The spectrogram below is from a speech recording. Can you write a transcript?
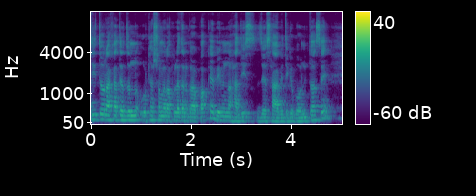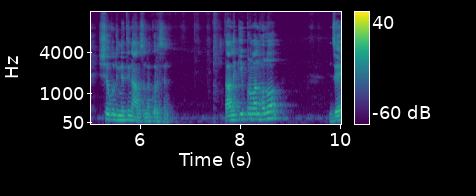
তৃতীয় রাখাতের জন্য উঠার সময় রফলেদন করার পক্ষে বিভিন্ন হাদিস যে সাহাবি থেকে বর্ণিত আছে, সেগুলি নিয়ে তিনি আলোচনা করেছেন। তাহলে কি প্রমাণ হলো? যে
